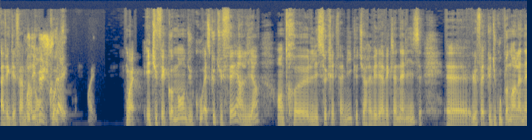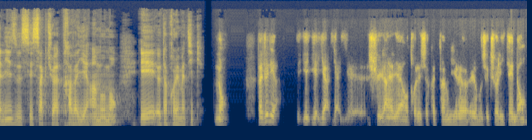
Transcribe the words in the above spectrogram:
avec des femmes au début je voulais. Ouais. Et tu fais comment du coup? Est-ce que tu fais un lien entre les secrets de famille que tu as révélés avec l'analyse, euh, le fait que du coup pendant l'analyse c'est ça que tu as travaillé à un moment et euh, ta problématique? Non. Enfin, je veux dire, il y a, y a, y a, je fais un lien entre les secrets de famille et l'homosexualité, non.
